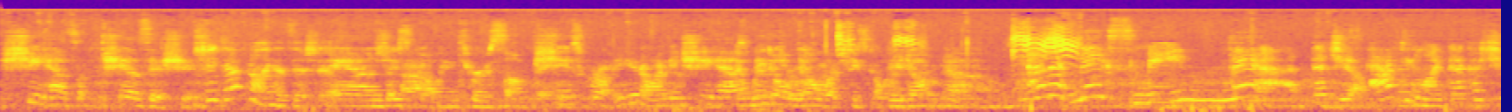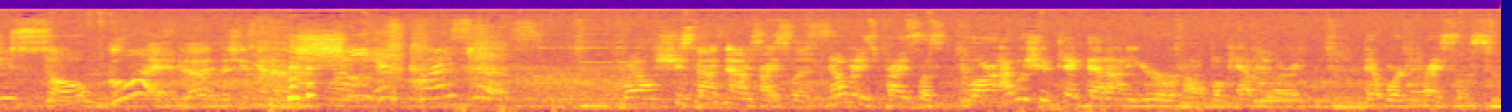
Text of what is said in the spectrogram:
She has, she has issues. She definitely has issues. And She's uh, going through something. she's, growing, you know, I mean, she has. And we don't know what she's going through. We don't know. And it makes me mad that she's Yeah. acting like that because she's so good. Good, but she's gonna. She she's not priceless. priceless. Nobody's priceless. Laura, I wish you'd take that out of your uh, vocabulary, that word priceless.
